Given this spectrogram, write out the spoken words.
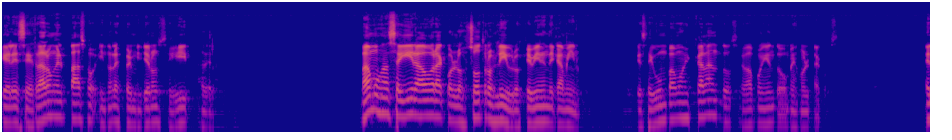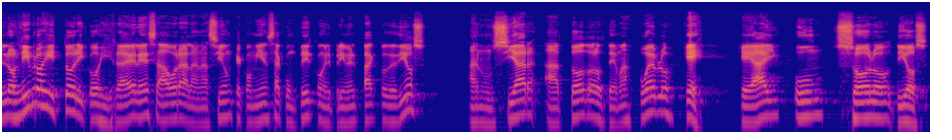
que les cerraron el paso y no les permitieron seguir adelante. Vamos a seguir ahora con los otros libros que vienen de camino, porque según vamos escalando se va poniendo mejor la cosa. En los libros históricos, Israel es ahora la nación que comienza a cumplir con el primer pacto de Dios, anunciar a todos los demás pueblos que que hay un solo Dios.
